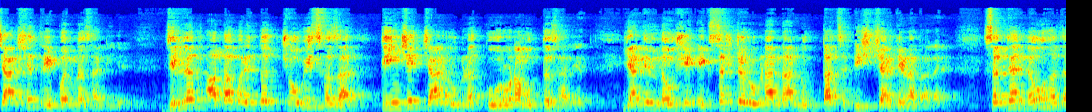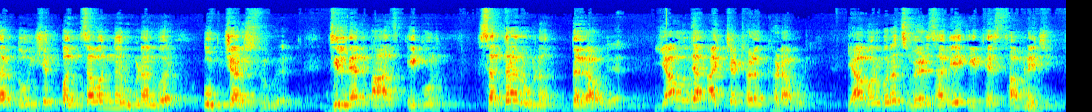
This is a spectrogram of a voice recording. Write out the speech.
चारशे त्रेपन्न झाली आहे. जिल्ह्यात आतापर्यंत चोवीस हजार तीनशे चार रुग्ण कोरोनामुक्त झाले आहेत यातील नऊशे एकसष्ट रुग्णांना नुकताच डिस्चार्ज देण्यात आलाय. सध्या नऊ हजार दोनशे पंचावन्न रुग्णांवर उपचार सुरू आहेत. जिल्ह्यात आज एकूण सतरा रुग्ण दगावले आहेत. या होत्या आजच्या ठळक घडामोडी. याबरोबरच वेळ झाली येथेच थांबण्याची.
